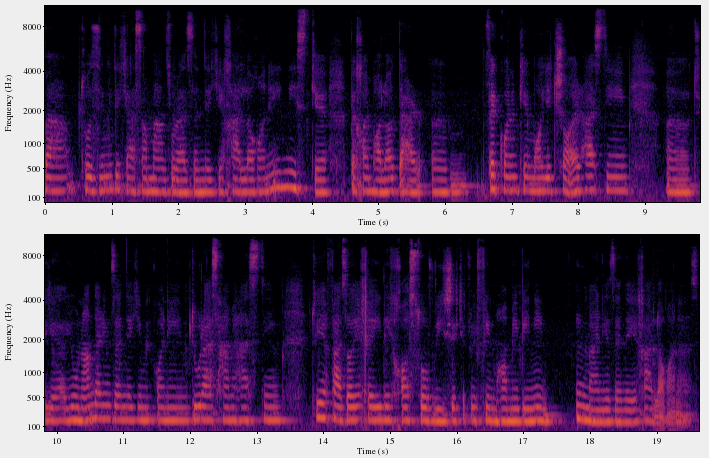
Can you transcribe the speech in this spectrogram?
و توضیح میده که اصلا منظور از زندگی خلاقانه این نیست که بخوایم حالا در فکر کنیم که ما یک شاعر هستیم توی یونان داریم زندگی می‌کنیم دور از همه هستیم. توی فضای خیلی خاص و ویژه که توی فیلم ها می‌بینیم این معنی زندگی خلاقانه است.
